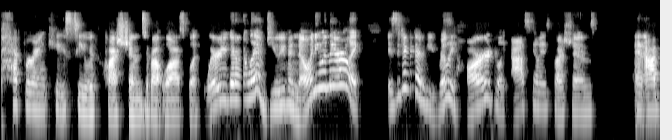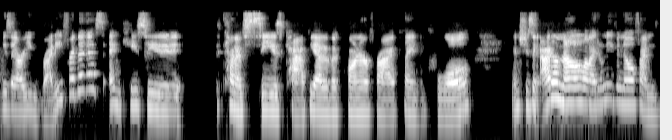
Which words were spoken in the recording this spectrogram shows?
peppering Casey with questions about law school. Like, where are you going to live? Do you even know anyone there? Like, isn't it going to be really hard? Like asking all these questions. And Abby's like, "Are you ready for this?" And Casey kind of sees Cappy out of the corner of her eye playing pool. And she's like, I don't know. I don't even know if I'm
